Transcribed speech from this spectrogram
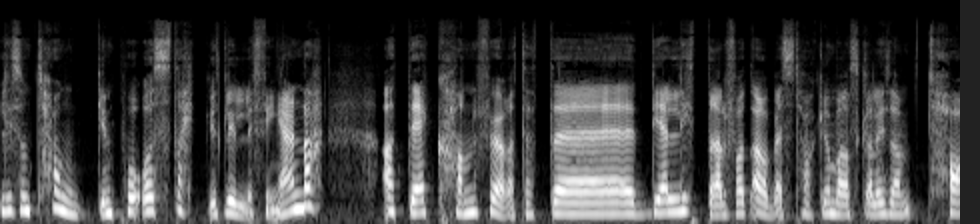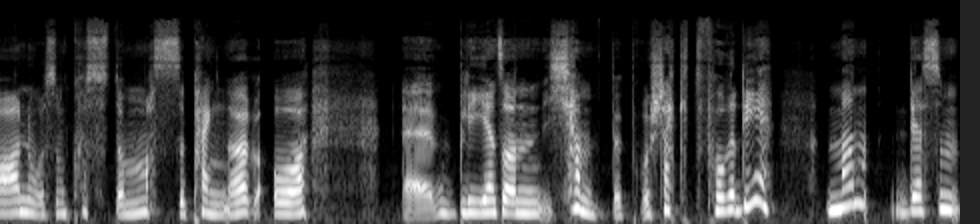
liksom tanken på å strekke ut lillefingeren, da, at det kan føre til at eh, de er litt redd for at arbeidstakeren bare skal liksom ta noe som koster masse penger, og eh, bli en sånn kjempeprosjekt for de. Men det som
